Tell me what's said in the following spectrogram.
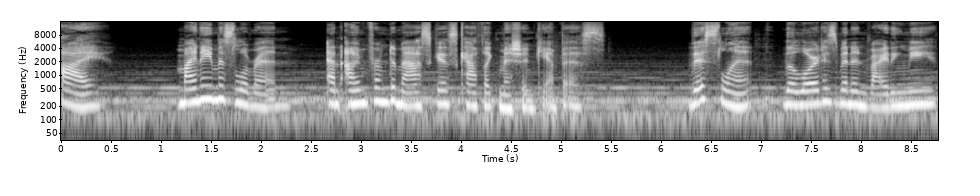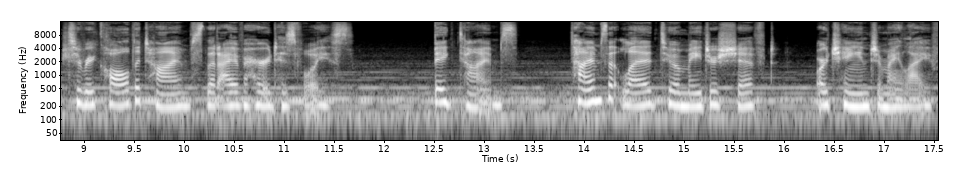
Hi, my name is Leryn, and I'm from Damascus Catholic Mission Campus. This Lent, the Lord has been inviting me to recall the times that I have heard His voice. Big times, times that led to a major shift or change in my life.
